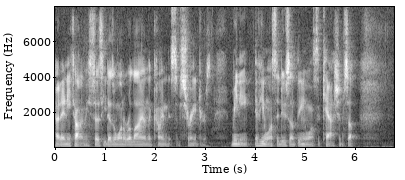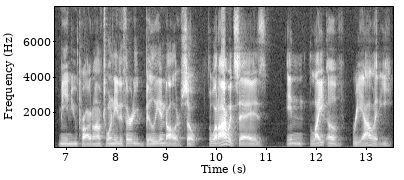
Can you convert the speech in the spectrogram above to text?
at any time. He says he doesn't want to rely on the kindness of strangers, meaning if he wants to do something, he wants to cash himself. Me and you probably don't have 20 to 30 billion dollars. So, what I would say is in light of reality,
